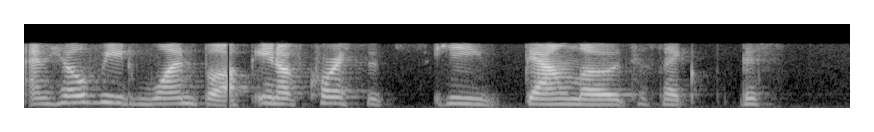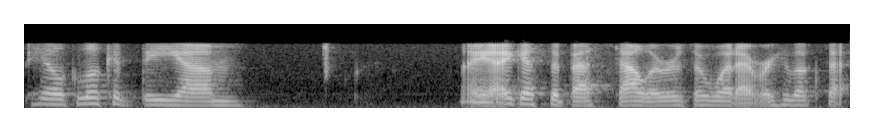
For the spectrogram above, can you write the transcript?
and he'll read one book. You know, of course it's he downloads it's like this he'll look at the um I, I guess the bestsellers or whatever he looks at.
